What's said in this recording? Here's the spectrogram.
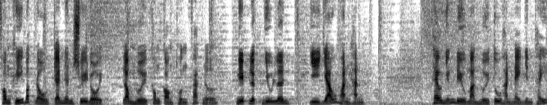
phong khí bắt đầu trở nên suy đồi, lòng người không còn thuần phát nữa, nghiệp lực nhiều lên, dị giáo hoành hành. Theo những điều mà người tu hành này nhìn thấy,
